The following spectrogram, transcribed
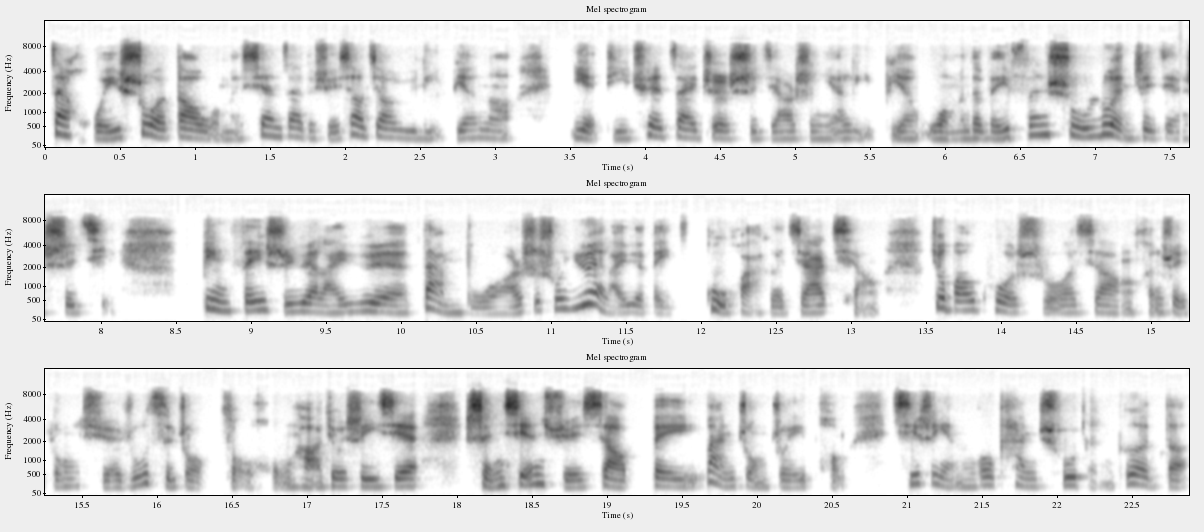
再回溯到我们现在的学校教育里边呢，也的确在这十几二十年里边，我们的唯分数论这件事情。并非是越来越淡薄，而是说越来越被固化和加强。就包括说像衡水中学如此走走红哈，就是一些神仙学校被万众追捧。其实也能够看出整个的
